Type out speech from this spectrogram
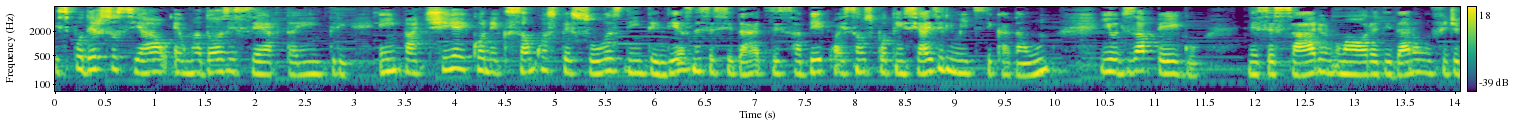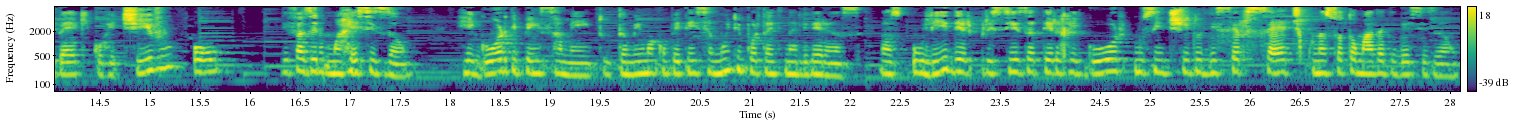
Esse poder social é uma dose certa entre empatia e conexão com as pessoas, de entender as necessidades e saber quais são os potenciais e limites de cada um, e o desapego necessário numa hora de dar um feedback corretivo ou de fazer uma rescisão rigor de pensamento, também uma competência muito importante na liderança. Nós, o líder precisa ter rigor no sentido de ser cético na sua tomada de decisão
